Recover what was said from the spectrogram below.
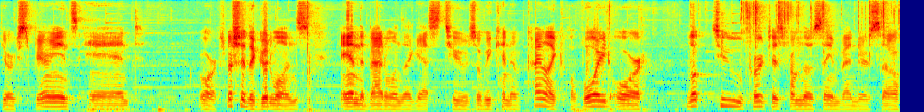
your experience and, or especially the good ones and the bad ones, I guess, too. So we can uh, kind of like avoid or look to purchase from those same vendors. So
